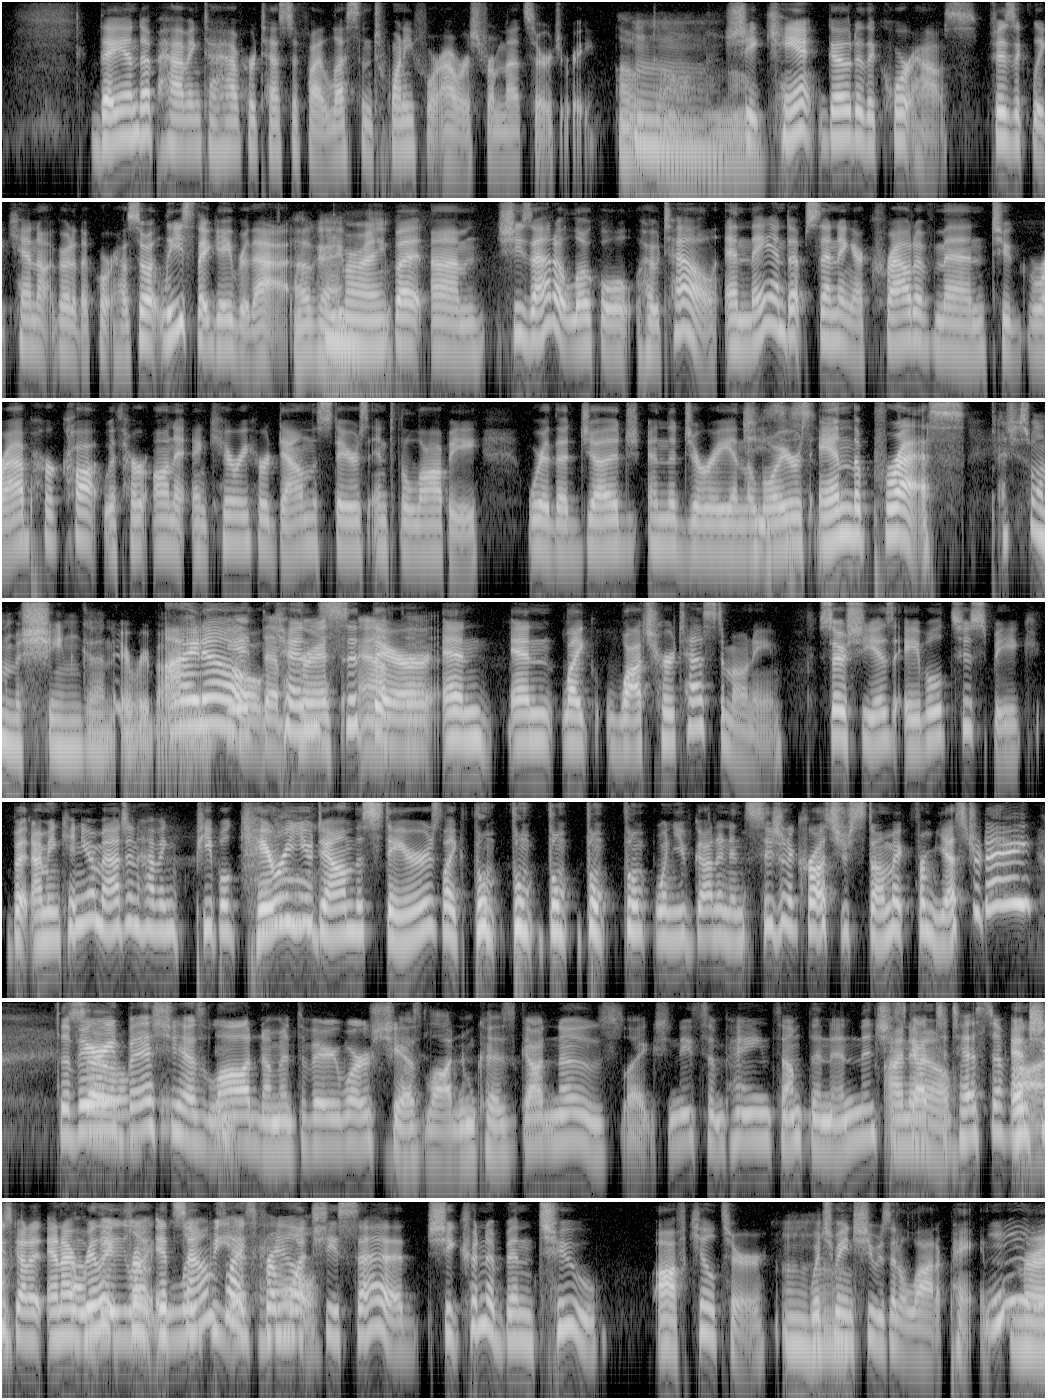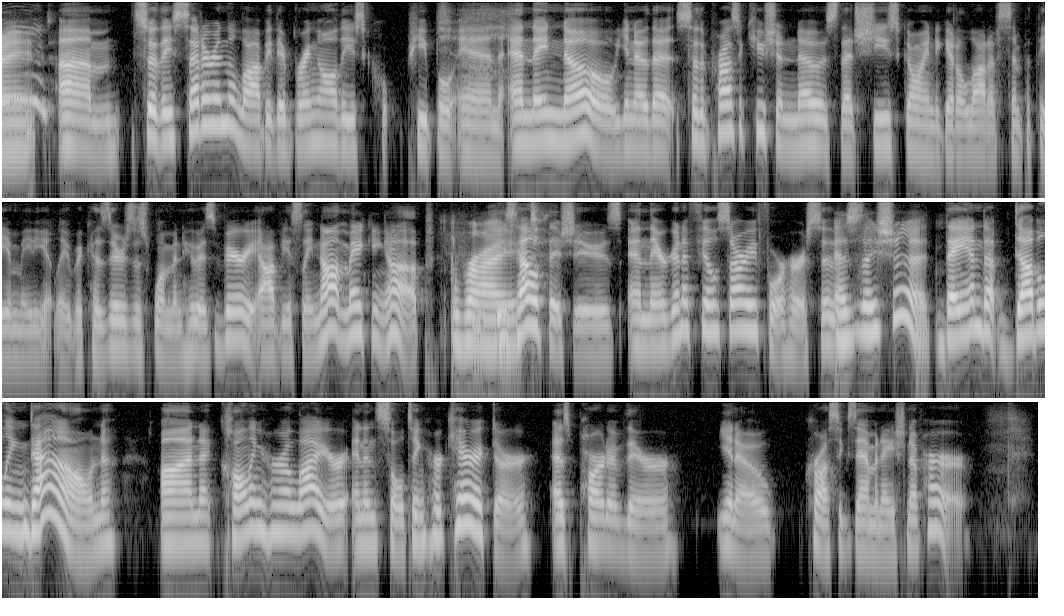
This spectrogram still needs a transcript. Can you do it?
they end up having to have her testify less than 24 hours from that surgery Oh, Mm. don't. She can't go to the courthouse. Physically cannot go to the courthouse. So at least they gave her that. Okay. Right. But um, she's at a local hotel, and they end up sending a crowd of men to grab her cot with her on it and carry her down the stairs into the lobby, where the judge and the jury and the lawyers and the press. I just want to machine gun everybody. I know the can press sit out there there. and and like watch her testimony. So she is able to speak. But I mean, can you imagine having people carry you down the stairs like thump, thump, thump, thump, thump when you've got an incision across your stomach from yesterday? The very So- best, she has mm. laudanum. At the very worst, she has laudanum because God knows, like she needs some pain, something, and then she's got to testify. And she's got it. And I really, from like, it sounds like from hell. what she said, she couldn't have been too off kilter, which Mhm. means she was in a lot of pain. Right. Um, so they set her in the lobby. They bring all these co- people in, and they know, you know, that so the prosecution knows that she's going to get a lot of sympathy immediately because there's this woman who is very obviously not making up Right. these health issues, and they're going to feel sorry for her. So As they should. they end up doubling down on calling her a liar and insulting her character as part of their, you know, cross examination of her.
